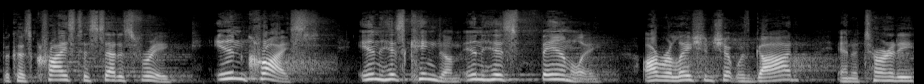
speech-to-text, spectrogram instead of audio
because Christ has set us free. In Christ, in His kingdom, in His family, our relationship with God and eternity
